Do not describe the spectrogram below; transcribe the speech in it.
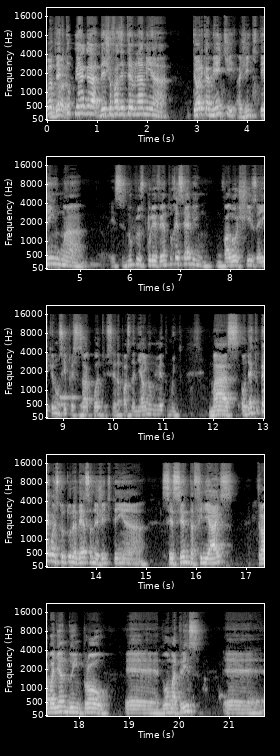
Quantos Onde é que tu pega? Deixa eu fazer terminar a minha. Teoricamente, a gente tem uma esses núcleos por evento recebem um, valor X aí, que eu não sei precisar quanto, isso é da pasta Daniel, não me meto muito. Mas onde é que tu pega uma estrutura dessa onde a gente tenha 60 filiais trabalhando em prol é, de uma matriz é,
